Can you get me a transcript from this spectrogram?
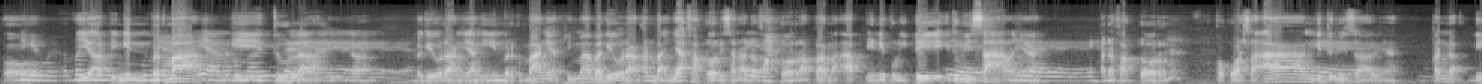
oh Pingin apa, ya ingin pingin punya- berkembang, berkembang gitulah. iya, ya. iya, iya. Bagi orang yang ingin berkembang ya terima. Bagi orang kan banyak faktor di sana ada Iya. faktor apa maaf ini politik itu Iya, iya, misalnya iya, iya, iya. ada faktor kekuasaan gitu misalnya kan nggak di,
